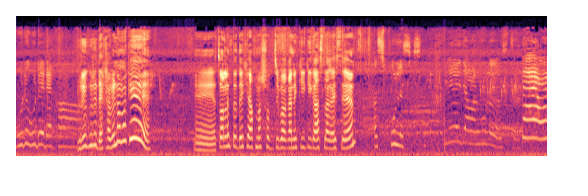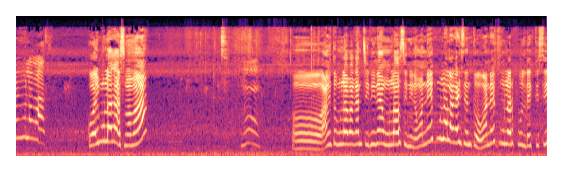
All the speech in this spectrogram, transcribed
ঘুরে ঘুরে দেখা। ঘুরে ঘুরে দেখাবেন আমাকে? হ্যাঁ চলেন তো দেখি আপনার সবজি বাগানে কি কি গাছ লাগাইছেন। কই মূলা গাছ মামা? হ্যাঁ। ও আমি তো মূলা বাগান চিনি না মূলাও চিনি না। অনেক মূলা লাগাইছেন তো অনেক মূলার ফুল দেখতেছি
